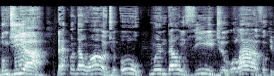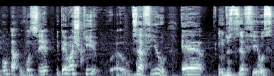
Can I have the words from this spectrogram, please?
bom dia! Né? Mandar um áudio ou mandar um vídeo. Olavo, que bom estar com você. Então eu acho que o desafio é um dos desafios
